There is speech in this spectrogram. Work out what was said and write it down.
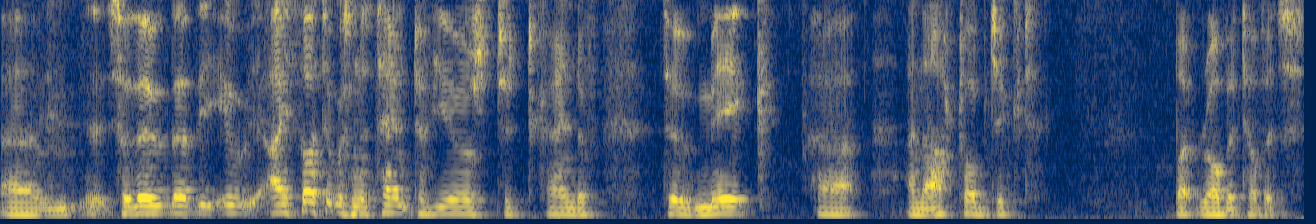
Um, so the, the, the it, I thought it was an attempt of yours to, to kind of to make uh, an art object, but rob it of its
